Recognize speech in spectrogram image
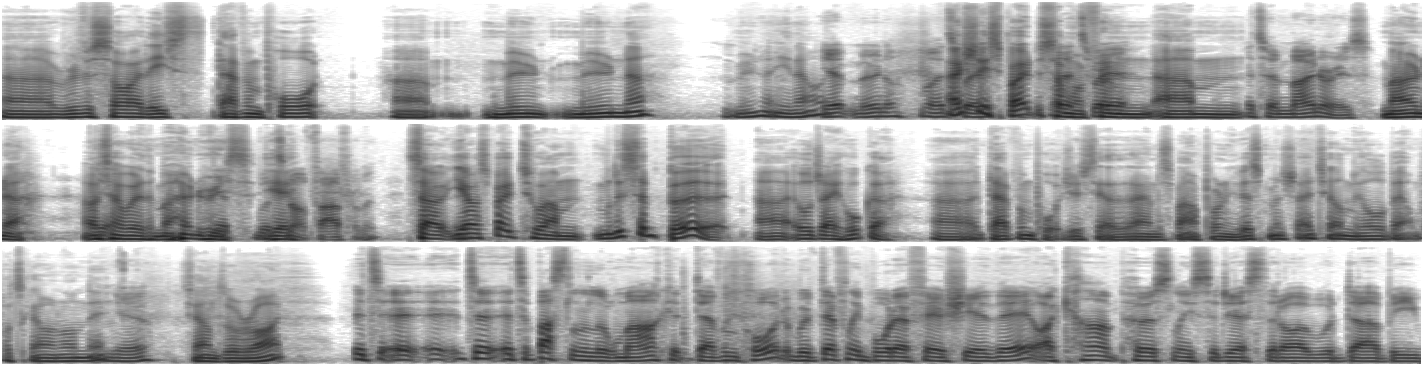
uh, Riverside, East Devonport, um, Moon, Moonah. Moonah, you know it? Yep. Moonah. Well, I actually where, spoke to someone that's where- from um, That's where Mona is. Mona. I don't Yeah. know where the Mona Yep, is. well, yeah. It's not far from it. So yeah, I spoke to um, Melissa Burt, uh, LJ Hooker, uh, Devonport, just the other day on the Smart Property Investment Show, telling me all about what's going on there. Yeah. Sounds all right. It's a, it's a it's a bustling little market, Devonport. We've definitely bought our fair share there. I can't personally suggest that I would uh, be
